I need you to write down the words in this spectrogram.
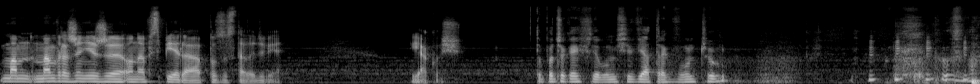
mam, mam wrażenie, że ona wspiera pozostałe dwie. Jakoś. To poczekaj chwilę, bo mi się wiatrak włączył. Kurwa.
